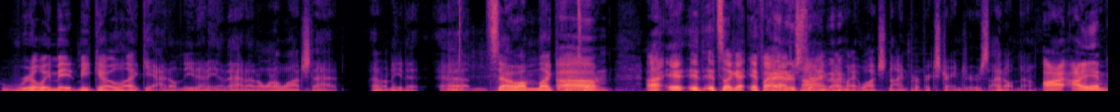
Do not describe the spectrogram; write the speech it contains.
really made me go like, yeah, I don't need any of that. I don't want to watch that. I don't need it. Uh, so I'm like, I'm Um, torn. Uh, it, it, it's like a, if I, I have time, I might watch Nine Perfect Strangers. I don't know. I, I am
